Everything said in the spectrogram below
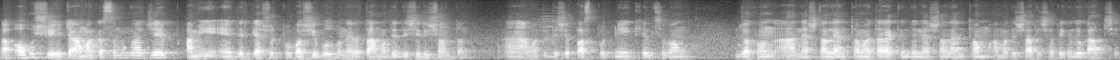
অবশ্যই এটা আমার কাছে মনে হয় যে আমি এদেরকে আসলে প্রবাসী বলব না। এরা তো আমাদের দেশেরই সন্তান। হ্যাঁ? আমাদের দেশের পাসপোর্ট নিয়ে খেলছে এবং যখন ন্যাশনাল অ্যানথেম হয় তারা কিন্তু ন্যাশনাল অ্যানথেম আমাদের সাথে, সাথে কিন্তু গাচ্ছে।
